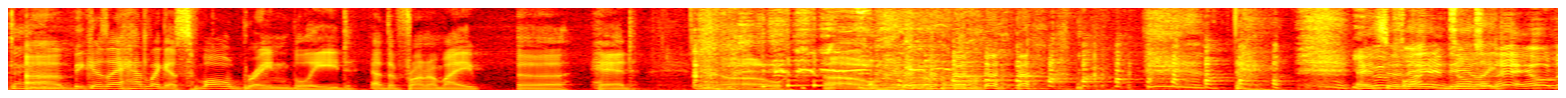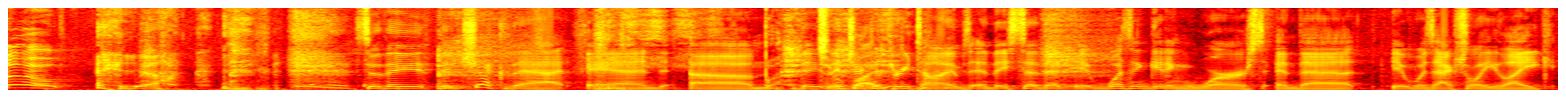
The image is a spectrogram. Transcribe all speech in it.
Dang. Um, because I had like a small brain bleed at the front of my uh, head. Uh oh. Uh oh. You've been so they- fine they, until like- today. Oh no. yeah. so they they checked that and um, they, they checked it three times and they said that it wasn't getting worse and that it was actually like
